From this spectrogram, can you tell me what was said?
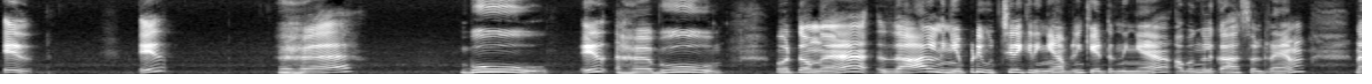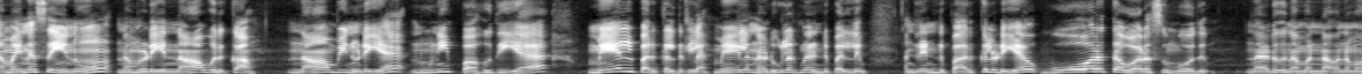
இல் இல் ஹ பூ. இல் ஹ பூ. ஒருத்தவங்க ரால் நீங்கள் எப்படி உச்சரிக்கிறீங்க அப்படின்னு கேட்டிருந்தீங்க. அவங்களுக்காக சொல்கிறேன் நம்ம என்ன செய்யணும்? நம்மளுடைய நாவு இருக்கா? நாவினுடைய நுனி பகுதியை மேல் பற்கள் இருக்குல்ல மேலே நடுவில் இருக்குல்ல ரெண்டு பல் அந்த ரெண்டு பற்களுடைய ஓரத்தை உரசும் போது நடு நம்ம நம்ம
